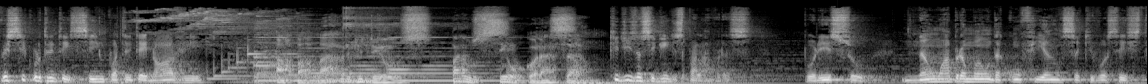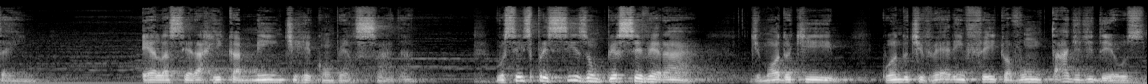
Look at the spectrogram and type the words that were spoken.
versículo 35 a 39. A palavra de Deus para o seu coração. Que diz as seguintes palavras: Por isso, não abram mão da confiança que vocês têm. Ela será ricamente recompensada. Vocês precisam perseverar, de modo que, quando tiverem feito a vontade de Deus,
